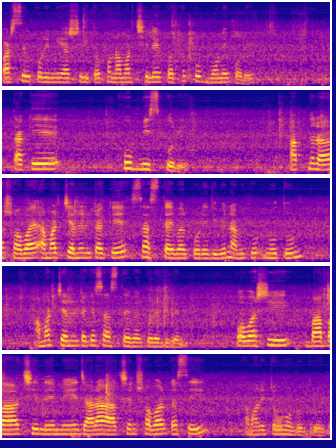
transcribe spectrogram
পার্সেল করে নিয়ে আসি, তখন আমার ছেলের কথা খুব মনে পড়ে। তাকে খুব মিস করি। আপনারা সবাই আমার চ্যানেলটাকে সাবস্ক্রাইবার করে দিবেন। আমি নতুন। আমার চ্যানেলটাকে সাবস্ক্রাইবার করে দিবেন। প্রবাসী বাবা, ছেলে, মেয়ে যারা আছেন সবার কাছেই আমার এটা অনুরোধ রইল।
